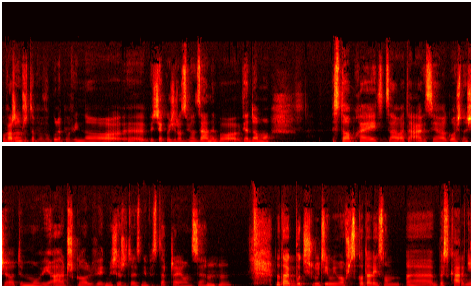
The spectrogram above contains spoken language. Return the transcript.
Uważam, że to w ogóle powinno e, być jakoś rozwiązane, bo wiadomo, Stop hate, cała ta akcja, głośno się o tym mówi, aczkolwiek myślę, że to jest niewystarczające. Mhm. No tak, bo ci ludzie mimo wszystko dalej są e, bezkarni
